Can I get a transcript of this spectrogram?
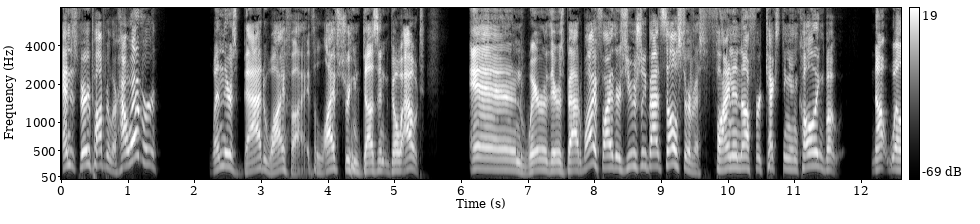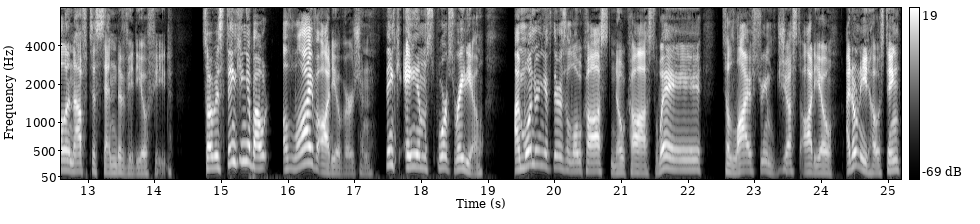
and it's very popular. However, when there's bad Wi-Fi, the live stream doesn't go out. And where there's bad Wi-Fi, there's usually bad cell service. Fine enough for texting and calling, but not well enough to send a video feed. So I was thinking about a live audio version. Think AM sports radio. I'm wondering if there's a low cost, no cost way to live stream just audio. I don't need hosting.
